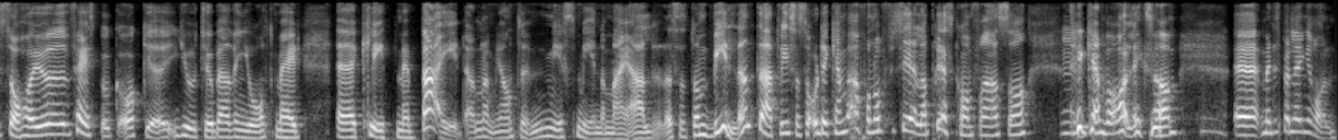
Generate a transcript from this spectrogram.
så har ju Facebook och eh, Youtube även gjort med eh, klipp med Biden om jag inte missminner mig alldeles. Att de vill inte att vissa, och det kan vara från officiella presskonferenser, mm. det kan vara liksom Eh, Men det spelar ingen roll.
